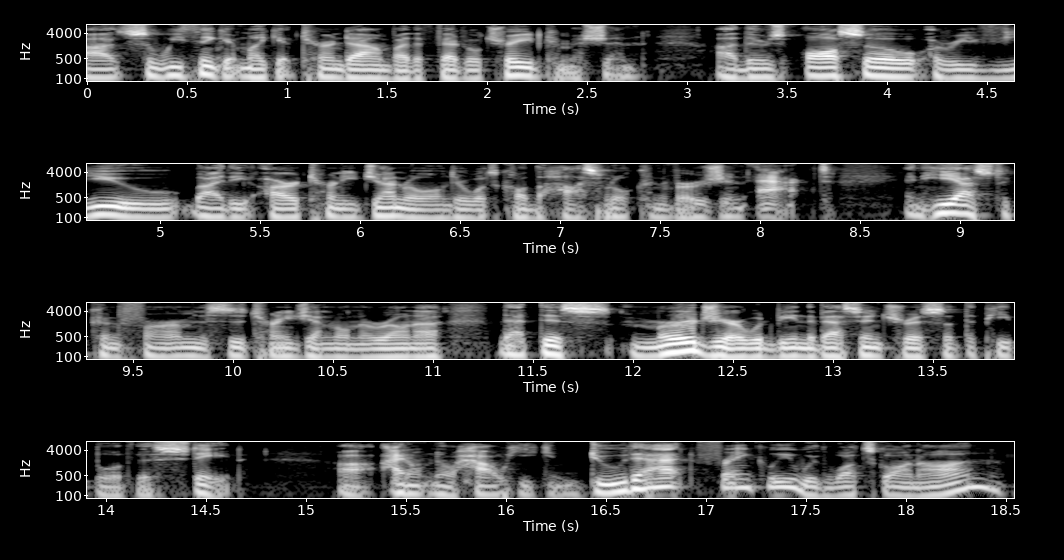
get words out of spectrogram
Uh, so we think it might get turned down by the Federal Trade Commission. Uh, there's also a review by the our Attorney General under what's called the Hospital Conversion Act. And he has to confirm, this is Attorney General Neronha, that this merger would be in the best interests of the people of this state. Uh, I don't know how he can do that, frankly, with what's gone on.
